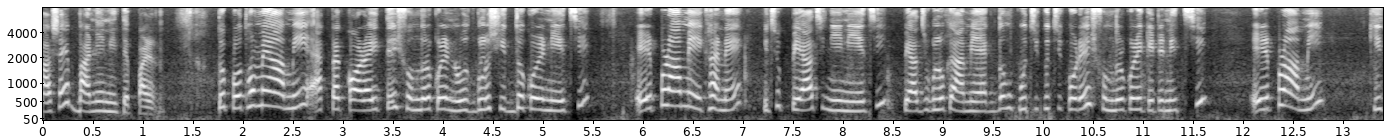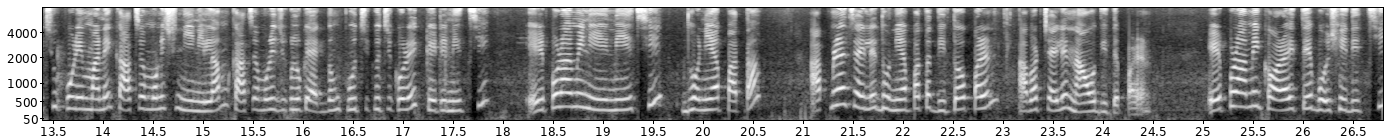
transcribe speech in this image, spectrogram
বাসায় বানিয়ে নিতে পারেন। তো প্রথমে আমি একটা কড়াইতে সুন্দর করে নুডলসগুলো সিদ্ধ করে নিয়েছি। এরপর আমি এখানে কিছু পেঁয়াজ নিয়ে নিয়েছি। পেঁয়াজগুলোকে আমি একদম কুচি কুচি করে সুন্দর করে কেটে নিচ্ছি। এরপর আমি কিছু পরিমাণে কাঁচামরিচ নিয়ে নিলাম। কাঁচামরিচগুলোকে একদম কুচি কুচি করে কেটে নিচ্ছি। এরপর আমি নিয়ে নিয়েছি ধনিয়া পাতা। আপনারা চাইলে ধনিয়া পাতা দিতেও পারেন, আবার চাইলে নাও দিতে পারেন। এরপর আমি কড়াইতে বসিয়ে দিচ্ছি।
